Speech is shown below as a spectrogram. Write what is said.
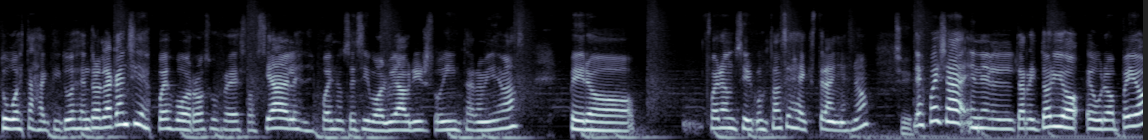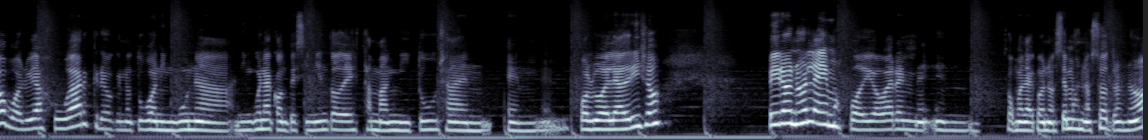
tuvo estas actitudes dentro de la cancha y después borró sus redes sociales, después no sé si volvió a abrir su Instagram y demás, pero fueron circunstancias extrañas, ¿no? Después ya en el territorio europeo volvió a jugar, creo que no tuvo ninguna, ningún acontecimiento de esta magnitud ya en, el polvo de ladrillo, pero no la hemos podido ver en, como la conocemos nosotros, ¿no?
